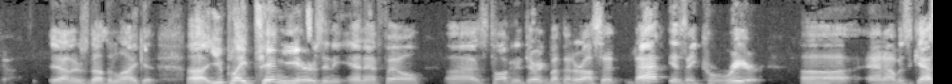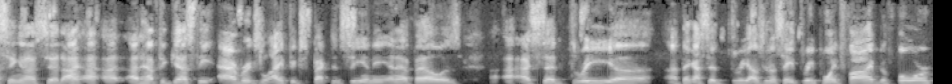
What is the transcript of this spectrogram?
Yeah, yeah there's nothing like it. Uh, you played 10 years in the NFL. Uh, I was talking to Derek about that earlier. I said, that is a career. Uh, and I was guessing. I said I, would have to guess the average life expectancy in the NFL is. I, I said three. Uh, I think I said three. I was going to say three point five to four,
